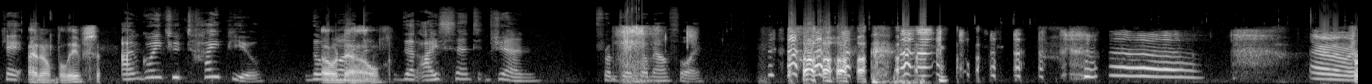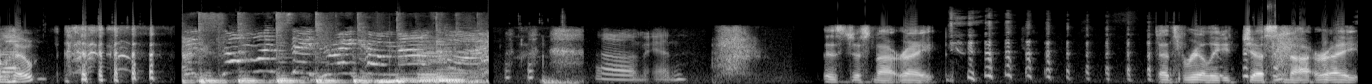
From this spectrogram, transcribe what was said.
Okay, I don't believe so. I'm going to type you the Oh, one no. that I sent Jen from Draco Malfoy. I remember From that. who? Someone say Draco Malfoy! Oh man. It's just not right. That's really just not right.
